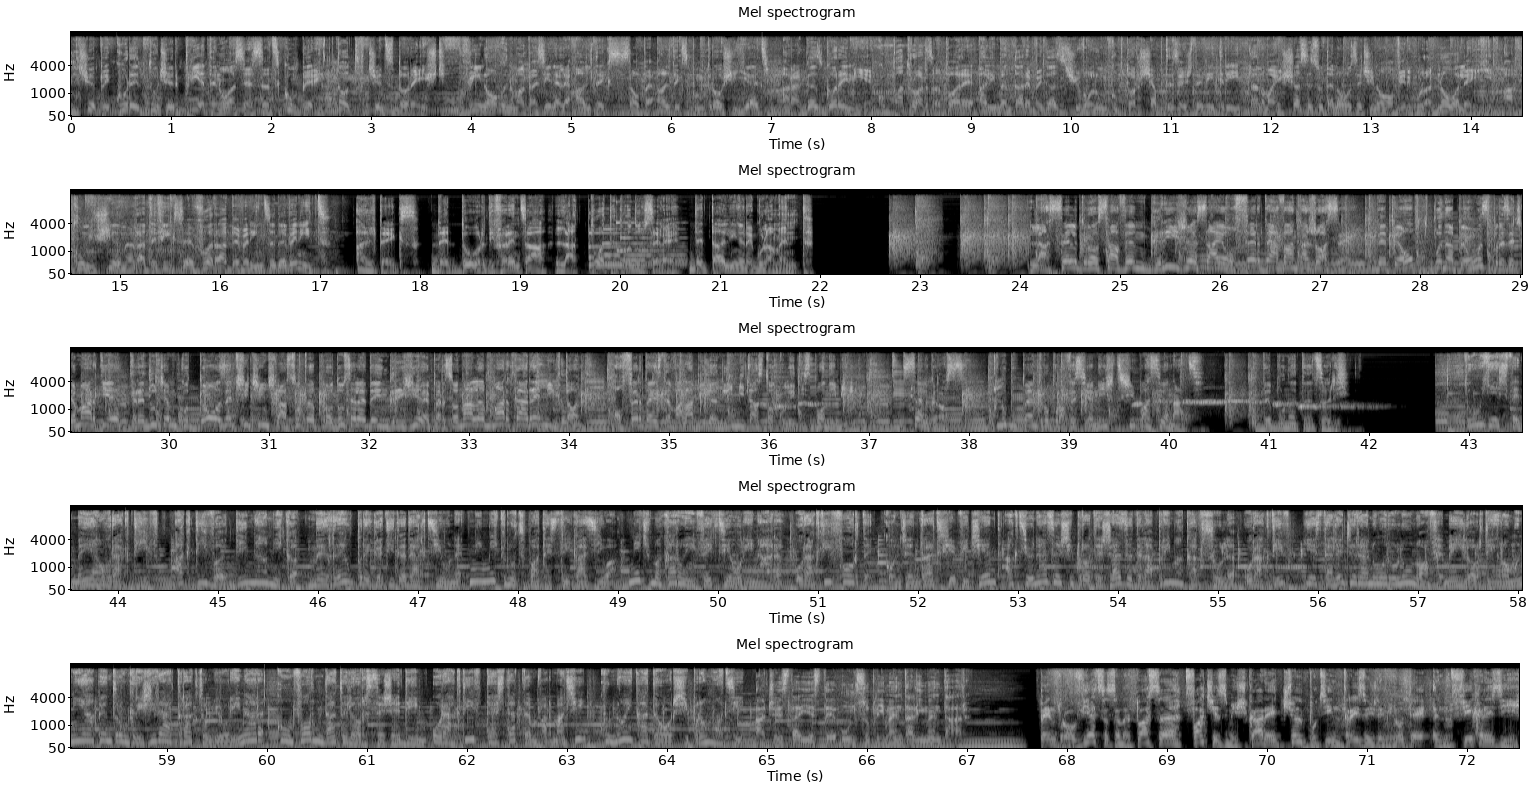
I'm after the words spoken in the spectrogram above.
Începe cu reduceri prietenoase să-ți cumperi tot ce-ți dorești. Vino în magazinele Altex sau pe altex.ro și iați aragaz gorenie cu 4 arzătoare, alimentare pe gaz și volum cuptor 70 de litri la numai 699,9 lei. Acum și în rate fixe, fără adeverință de venit. Altex. De două ori diferența la toate produsele. Detalii în regulament. La Selgros avem grijă să ai oferte avantajoase. De pe 8 până pe 11 martie, reducem cu 25% produsele de îngrijire personală marca Remington. Oferta este valabilă în limita stocului disponibil. Selgros, club pentru profesioniști și pasionați de bunătățări. Tu ești femeia uractiv, activă, dinamică, mereu pregătită de acțiune. Nimic nu-ți poate strica ziua, nici măcar o infecție urinară. Uractiv Forte, concentrat și eficient, acționează și protejează de la prima capsulă. Uractiv este alegerea numărul 1 a femeilor din România pentru îngrijirea tractului urinar, conform datelor Sejedim. Uractiv te așteaptă în farmacii cu noi cadouri și promoții. Acesta este un supliment alimentar. Pentru o viață sănătoasă, faceți mișcare cel puțin 30 de minute în fiecare zi.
